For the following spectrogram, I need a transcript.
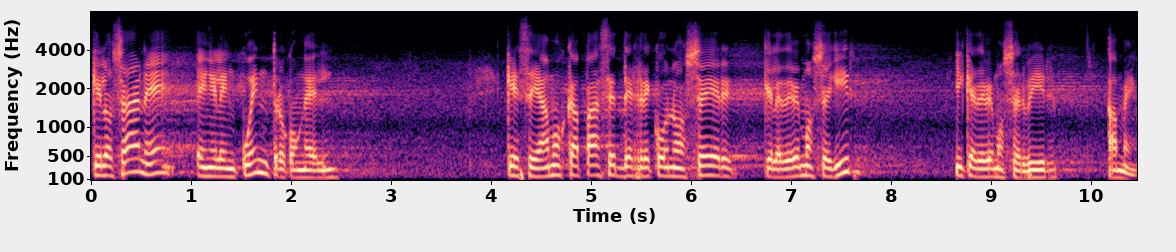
Que lo sane en el encuentro con Él que seamos capaces de reconocer que le debemos seguir y que debemos servir. Amén.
